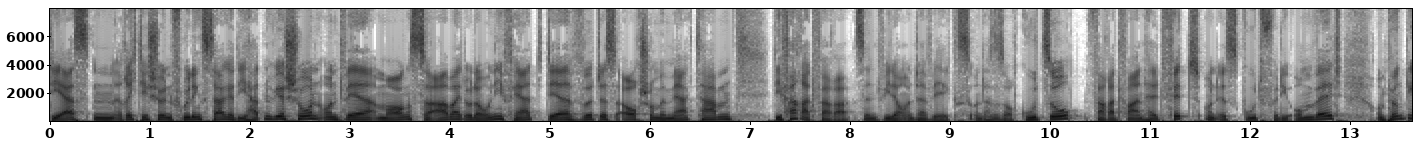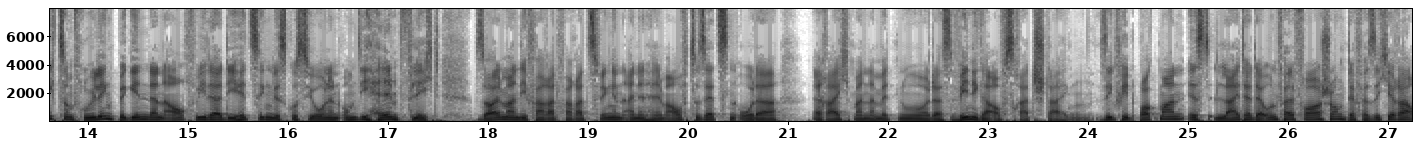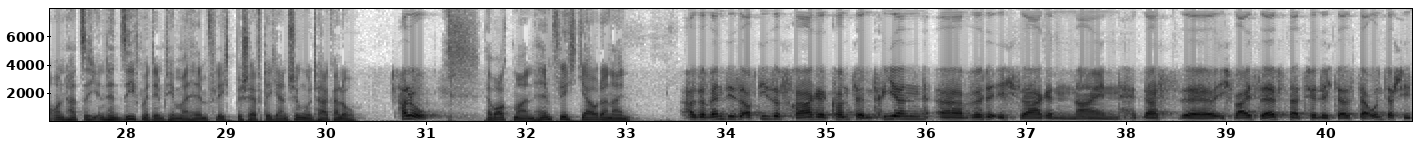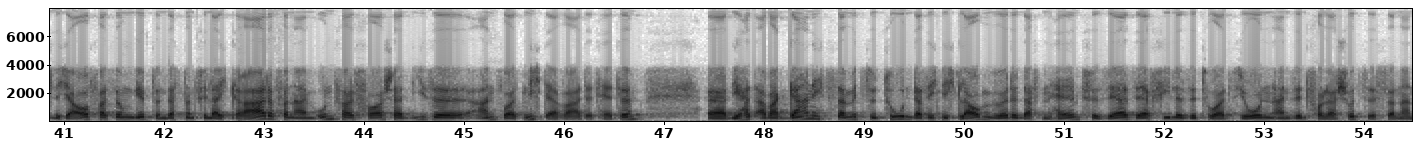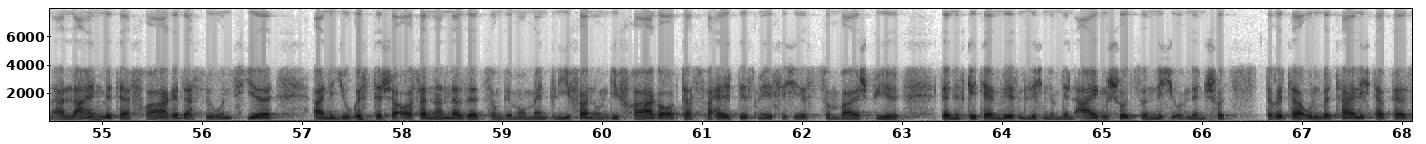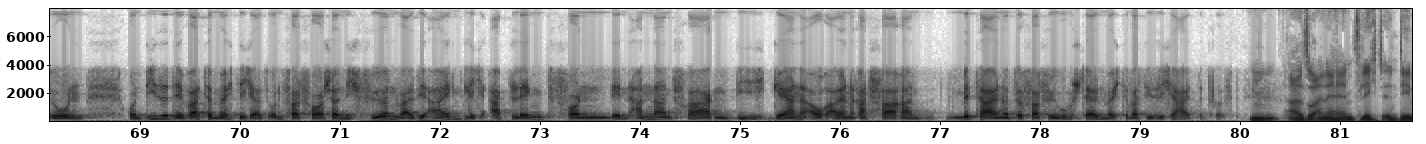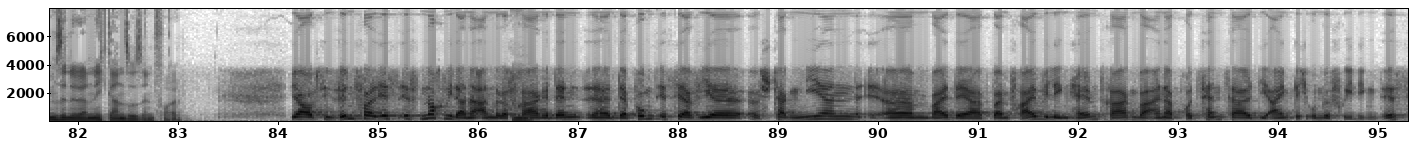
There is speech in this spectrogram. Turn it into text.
Die ersten richtig schönen Frühlingstage, die hatten wir schon und wer morgens zur Arbeit oder Uni fährt, der wird es auch schon bemerkt haben. Die Fahrradfahrer sind wieder unterwegs und das ist auch gut so. Fahrradfahren hält fit und ist gut für die Umwelt. Und pünktlich zum Frühling beginnen dann auch wieder die hitzigen Diskussionen um die Helmpflicht. Soll man die Fahrradfahrer zwingen, einen Helm aufzusetzen oder erreicht man damit nur das weniger aufs Rad steigen. Siegfried Brockmann ist Leiter der Unfallforschung, der Versicherer und hat sich intensiv mit dem Thema Helmpflicht beschäftigt. Einen schönen guten Tag, hallo. Hallo. Herr Brockmann, Helmpflicht ja oder nein? Also wenn Sie es auf diese Frage konzentrieren, äh, würde ich sagen nein. Das, äh, ich weiß selbst natürlich, dass es da unterschiedliche Auffassungen gibt und dass man vielleicht gerade von einem Unfallforscher diese Antwort nicht erwartet hätte. Äh, die hat aber gar nichts damit zu tun, dass ich nicht glauben würde, dass ein Helm für sehr, sehr viele Situationen ein sinnvoller Schutz ist, sondern allein mit der Frage, dass wir uns hier eine juristische Auseinandersetzung im Moment liefern, um die Frage, ob das verhältnismäßig ist zum Beispiel, denn es geht ja im Wesentlichen um den Eigenschutz und nicht um den Schutz dritter, unbeteiligter Personen. Und diese Debatte möchte ich als Unfallforscher nicht führen, weil sie eigentlich ablenkt von den anderen Fragen, die ich gerne auch allen Radfahrern mit mitteilen und zur Verfügung stellen möchte, was die Sicherheit betrifft. Mhm. Also eine Helmpflicht in dem Sinne dann nicht ganz so sinnvoll. Ja, ob sie sinnvoll ist, ist noch wieder eine andere mhm. Frage, mhm. denn äh, der Punkt ist ja, wir stagnieren äh, bei der, beim freiwilligen Helmtragen bei einer Prozentzahl, die eigentlich unbefriedigend ist.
